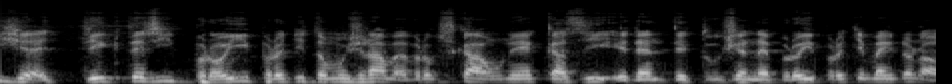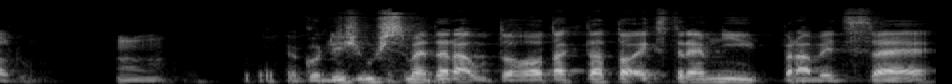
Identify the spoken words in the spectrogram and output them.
že ty, kteří brojí proti tomu, že nám Evropská unie kazí identitu, že nebrojí proti McDonaldům. Hmm. Jako když už jsme teda u toho, tak tato extrémní pravice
